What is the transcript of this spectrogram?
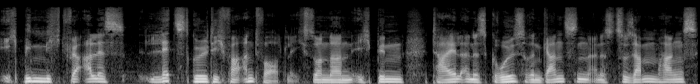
ich bin nicht für alles letztgültig verantwortlich, sondern ich bin Teil eines größeren Ganzen, eines Zusammenhangs,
